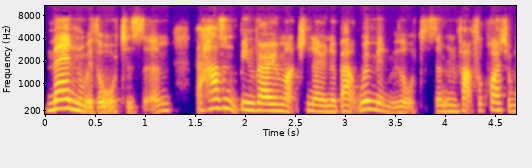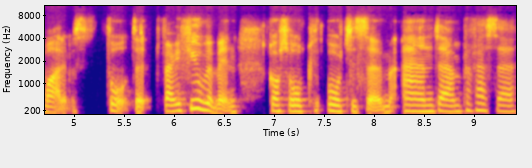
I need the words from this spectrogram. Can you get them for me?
men with autism. There hasn't been very much known about women with autism. In fact, for quite a while, it was thought that very few women got autism. And um, Professor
